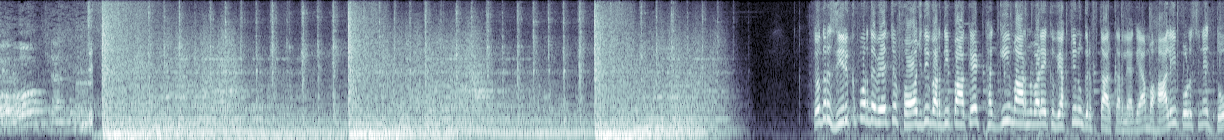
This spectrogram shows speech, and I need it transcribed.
ओहो ਤੇ ਉਧਰ ਜ਼ੀਰਕਪੁਰ ਦੇ ਵਿੱਚ ਫੌਜ ਦੀ ਵਰਦੀ ਪਾ ਕੇ ਠੱਗੀ ਮਾਰਨ ਵਾਲੇ ਇੱਕ ਵਿਅਕਤੀ ਨੂੰ ਗ੍ਰਿਫਤਾਰ ਕਰ ਲਿਆ ਗਿਆ। ਮੋਹਾਲੀ ਪੁਲਿਸ ਨੇ ਦੋ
